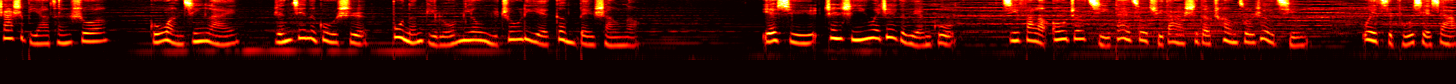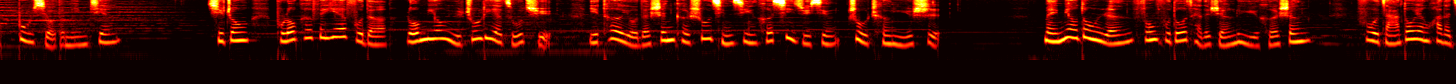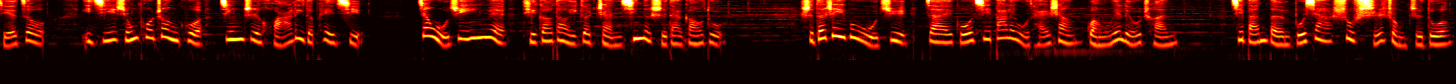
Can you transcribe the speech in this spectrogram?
莎士比亚曾说：“古往今来，人间的故事不能比《罗密欧与朱丽叶》更悲伤了。”也许正是因为这个缘故，激发了欧洲几代作曲大师的创作热情，为此谱写下不朽的名篇。其中，普罗科菲耶夫的《罗密欧与朱丽叶》组曲以特有的深刻抒情性和戏剧性著称于世，美妙动人、丰富多彩的旋律与和声，复杂多样化的节奏，以及雄阔壮阔、精致华丽的配器，将舞剧音乐提高到一个崭新的时代高度。使得这一部舞剧在国际芭蕾舞台上广为流传，其版本不下数十种之多。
